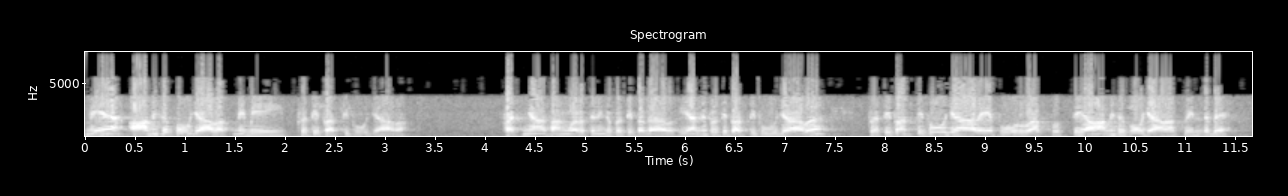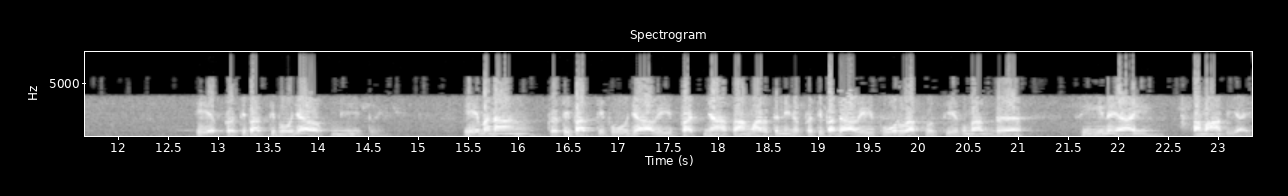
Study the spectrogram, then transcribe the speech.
මෙය ආමිෂ පූජාවක් නෙමෙයි ප්‍රතිපත්ති පූජාවක්. ප්‍රඥා සංවර්ධනික ප්‍රතිපදාව කියන්නේ ප්‍රතිපත්ති පූජාව. ප්‍රතිපත්ති පූජාවේ පූර්ව කෘත්‍යය ආමිෂ පූජාවක් වෙන්න බෑ. එය ප්‍රතිපත්ති පූජාවක් මේ යුතුයි. එහෙමනම් ප්‍රතිපත්ති පූජාවේ ප්‍රඥා සංවර්ධනික ප්‍රතිපදාවේ පූර්වක්‍ෘත්‍ය කුමක්ද? සීලයයි සමාධියයි.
